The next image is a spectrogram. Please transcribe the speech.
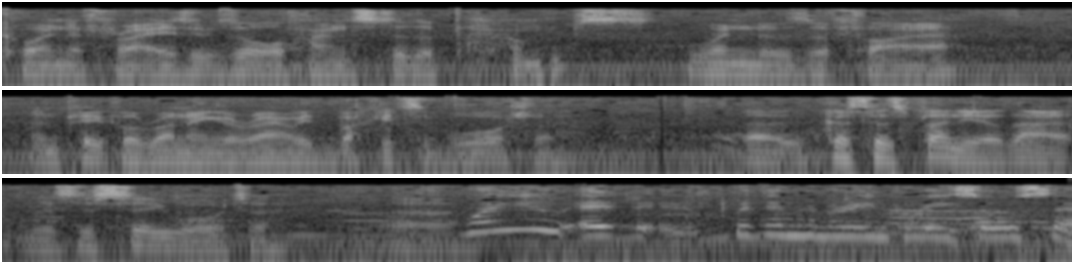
coin a phrase. It was all hands to the pumps when there was a fire, and people running around with buckets of water. Because there's plenty of that. There's the seawater. Uh, Were you uh, within the Marine Police also?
